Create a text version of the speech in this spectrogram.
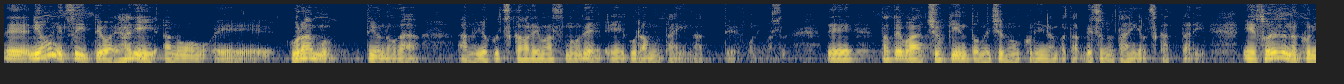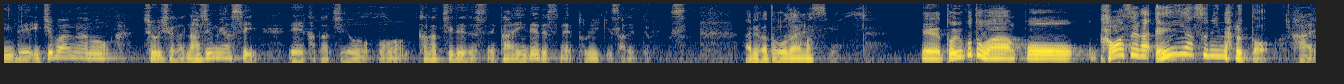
で日本についてはやはりあの、えー、グラムっていうのがあのよく使われますので、えー、グラム単位になっております。で例えば中近東の一部の国はまた別の単位を使ったり、えー、それぞれの国で一番あの消費者が馴染みやすい、えー、形を形でですね単位でですね取引されております。ありがとうございます。はい、えー、ということはこう為替が円安になると、はい。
